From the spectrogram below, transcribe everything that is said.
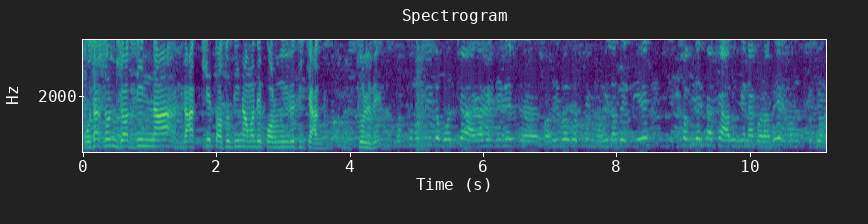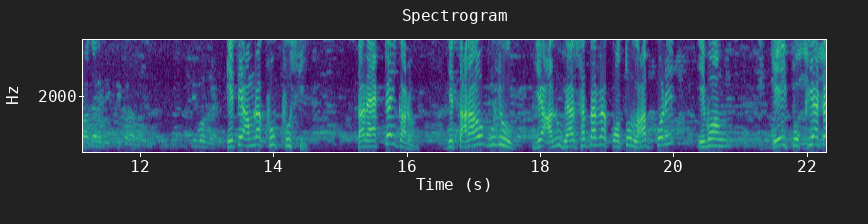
প্রশাসন যতদিন না ডাকছে ততদিন আমাদের কর্মবিরতি চাক- চলবে। মুখ্যমন্ত্রী তো বলছে আগামী দিনে স্বনির্ভর গোষ্ঠীর মহিলাদের দিয়ে কৃষকদের কাছে আলু কেনা করাবে এবং খুচরো বাজারে বিক্রি করাবে। কি বলবেন? এতে আমরা খুব খুশি। তার একটাই কারণ যে তারাও বুঝুক যে আলু ব্যবসাদাররা কত লাভ করে এবং এই প্রক্রিয়াটা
